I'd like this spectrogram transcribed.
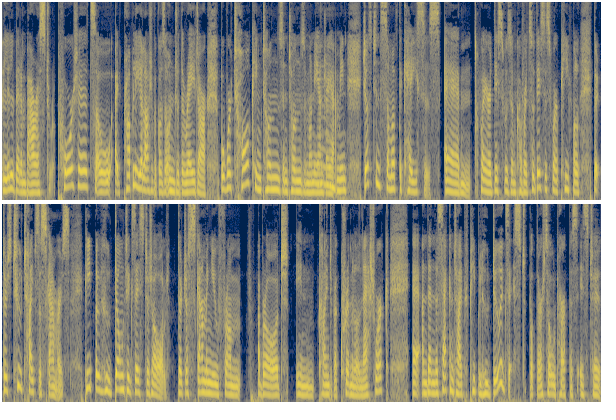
a little bit embarrassed to report it. So uh, probably a lot of it goes under the radar. But we're talking tons and tons of money, Andrea. Mm. I mean, just in some of the cases um, where this was uncovered. So this is where people, there, there's two types of scammers people who don't exist at all. They're just scamming you from abroad in kind of a criminal network. Uh, and then the second type of people who do exist, but their sole purpose is to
